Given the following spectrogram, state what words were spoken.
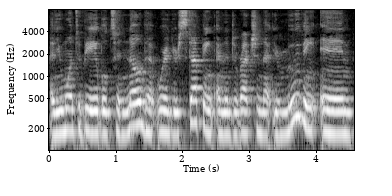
And you want to be able to know that where you're stepping and the direction that you're moving in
